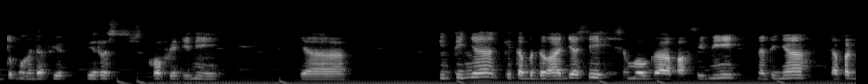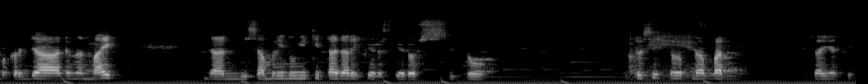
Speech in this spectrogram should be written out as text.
untuk menghadapi virus COVID ini. Ya, intinya kita berdoa aja sih semoga vaksin ini nantinya dapat bekerja dengan baik dan bisa melindungi kita dari virus-virus itu. Itu sih kalau pendapat saya sih.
